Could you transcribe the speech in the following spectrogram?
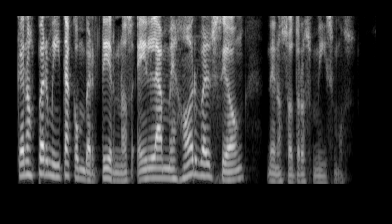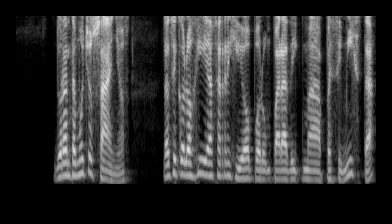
que nos permita convertirnos en la mejor versión de nosotros mismos. Durante muchos años, la psicología se rigió por un paradigma pesimista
